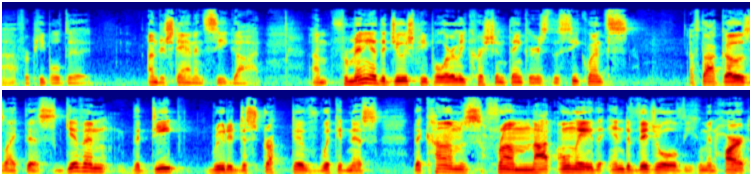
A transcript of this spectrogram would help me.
uh, for people to understand and see God. Um, for many of the Jewish people, early Christian thinkers, the sequence of thought goes like this Given the deep rooted destructive wickedness that comes from not only the individual of the human heart,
